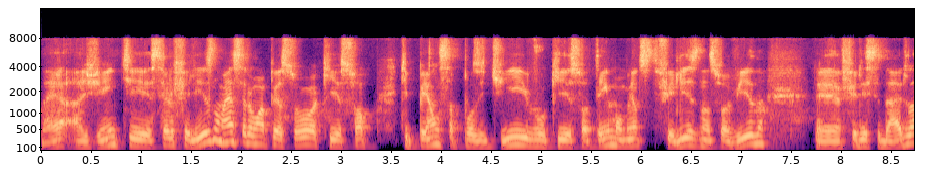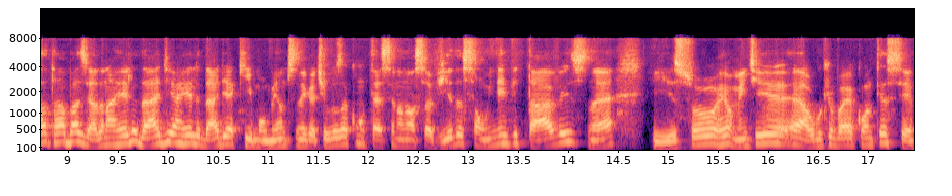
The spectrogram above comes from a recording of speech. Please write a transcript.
Né? A gente ser feliz não é ser uma pessoa que só que pensa positivo, que só tem momentos felizes na sua vida. É, felicidade ela está baseada na realidade e a realidade é que momentos negativos acontecem na nossa vida, são inevitáveis, né? E isso realmente é algo que vai acontecer.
